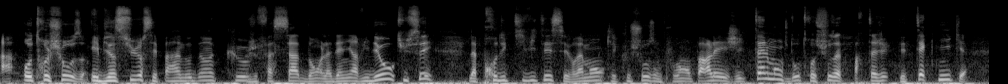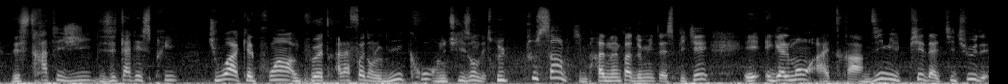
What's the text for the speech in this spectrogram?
à autre chose? Et bien sûr, c'est pas anodin que je fasse ça dans la dernière vidéo. Tu sais, la productivité, c'est vraiment quelque chose, on pourrait en parler. J'ai tellement d'autres choses à te partager, des techniques, des stratégies, des états d'esprit. Tu vois à quel point on peut être à la fois dans le micro en utilisant des trucs tout simples qui ne prennent même pas deux minutes à expliquer et également à être à 10 000 pieds d'altitude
